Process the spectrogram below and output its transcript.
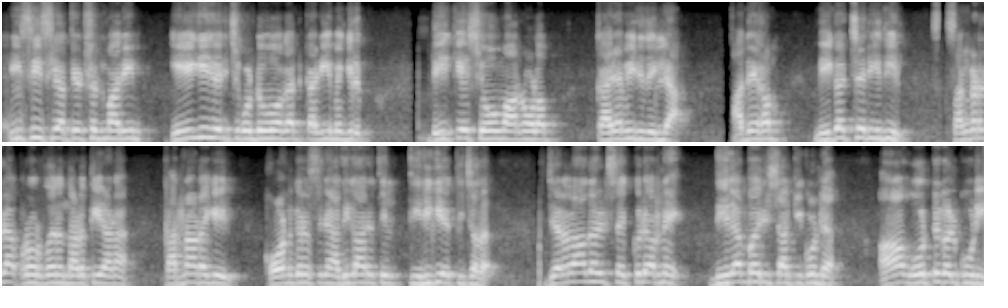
പി സി സി അധ്യക്ഷന്മാരെയും ഏകീകരിച്ചു കൊണ്ടുപോകാൻ കഴിയുമെങ്കിലും ഡി കെ ശിവകുമാറിനോളം കരവിരുതില്ല അദ്ദേഹം മികച്ച രീതിയിൽ സംഘടനാ പ്രവർത്തനം നടത്തിയാണ് കർണാടകയിൽ കോൺഗ്രസിനെ അധികാരത്തിൽ തിരികെ എത്തിച്ചത്. ജനതാദൾ സെക്കുലറിനെ നിലംപരിശാക്കിക്കൊണ്ട് ആ വോട്ടുകൾ കൂടി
